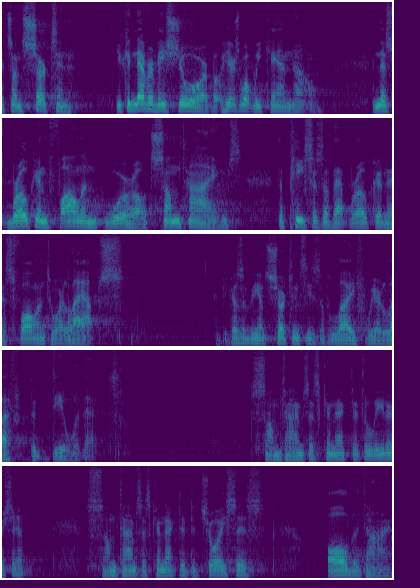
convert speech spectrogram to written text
It's uncertain. You can never be sure, but here's what we can know. In this broken, fallen world, sometimes the pieces of that brokenness fall into our laps. And because of the uncertainties of life, we are left to deal with it. Sometimes it's connected to leadership, sometimes it's connected to choices, all the time.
